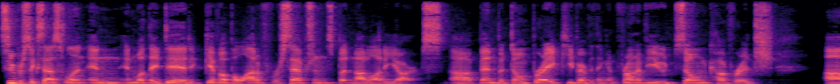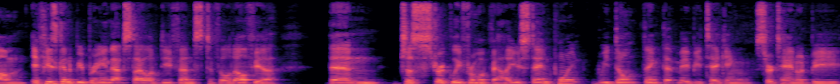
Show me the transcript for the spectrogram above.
super successful in, in, in, what they did, give up a lot of receptions, but not a lot of yards. Uh, bend but don't break, keep everything in front of you, zone coverage. Um, if he's going to be bringing that style of defense to Philadelphia, then just strictly from a value standpoint, we don't think that maybe taking Surtain would be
